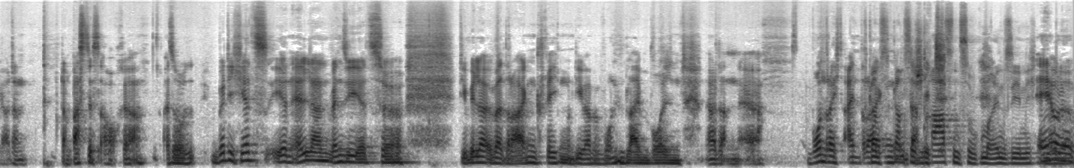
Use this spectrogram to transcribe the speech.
ja, dann dann passt es auch, ja. Also würde ich jetzt Ihren Eltern, wenn sie jetzt äh, die Villa übertragen kriegen und die wir bewohnen bleiben wollen, ja, dann äh, Wohnrecht eintragen. Ganz, ganze Straßenzug meinen Sie nicht? Äh, oder,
